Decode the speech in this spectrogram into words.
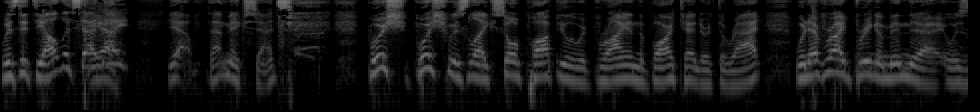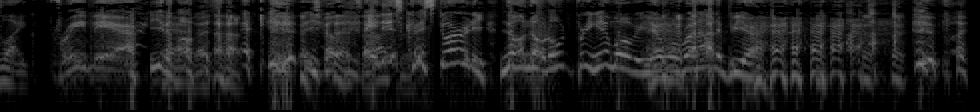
Was it the outlets that Yeah. night? Yeah, that makes sense. Bush Bush was like so popular with Brian, the bartender at the Rat. Whenever I'd bring him in there, it was like free beer. You know, It's like, you know, That's hey, there's. Chris Doherty. No, no, don't bring him over here. We'll run out of beer. but,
